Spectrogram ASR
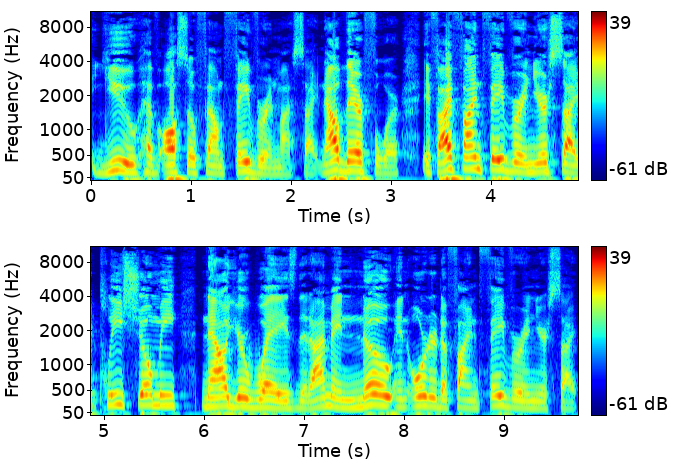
you have also found favor in my sight. Now, therefore, if I find favor in your sight, please show me now your ways that I may know in order to find favor in your sight.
